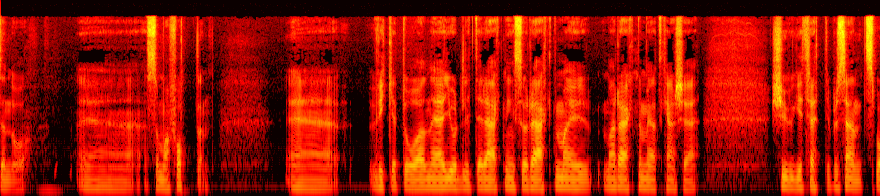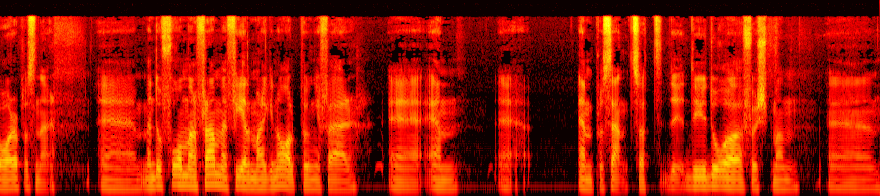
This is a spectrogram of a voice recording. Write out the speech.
då eh, som har fått den. Eh, vilket då när jag gjorde lite räkning så räknar man ju, man räknar med att kanske 20-30% svarar på sån här. Eh, men då får man fram en felmarginal på ungefär eh, en, eh, en procent. Så att det, det är ju då först man, eh,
